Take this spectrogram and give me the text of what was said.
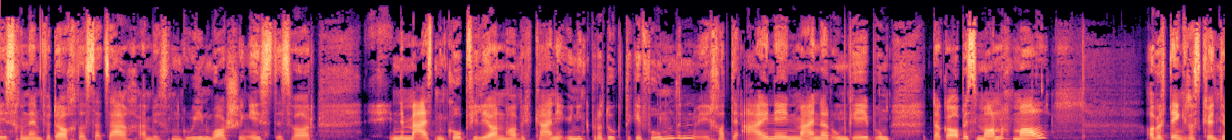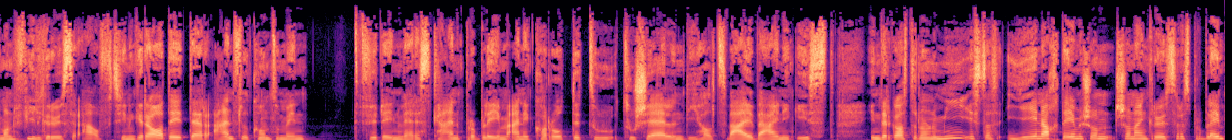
bisschen den Verdacht, dass das auch ein bisschen Greenwashing ist. Es war in den meisten Coop-Filialen habe ich keine Unique-Produkte gefunden. Ich hatte eine in meiner Umgebung, da gab es manchmal. Aber ich denke, das könnte man viel größer aufziehen. Gerade der Einzelkonsument, für den wäre es kein Problem, eine Karotte zu, zu schälen, die halt zweibeinig ist. In der Gastronomie ist das je nachdem schon, schon ein größeres Problem.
